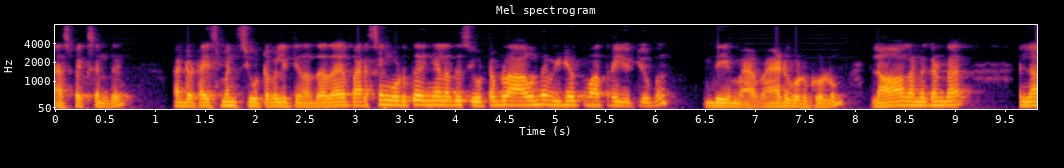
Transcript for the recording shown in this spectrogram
ആസ്പെക്ട്സ് ഉണ്ട്. അഡ്വർടൈസ്മെന്റ് സ്യൂട്ടബിലിറ്റി എന്നത് അതായത് പരസ്യം കൊടുത്തു കഴിഞ്ഞാൽ അത് സ്യൂട്ടബിൾ ആവുന്ന വീഡിയോക്ക് മാത്രമേ യൂട്യൂബ് എന്ത് ചെയ്യും? ആഡ് കൊടുക്കുകയുള്ളൂ. എല്ലാ കണ്ടു കണ്ട എല്ലാ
